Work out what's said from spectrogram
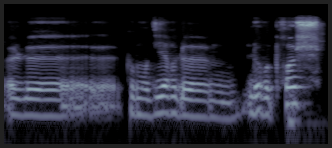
le, comment dire, le, le reproche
